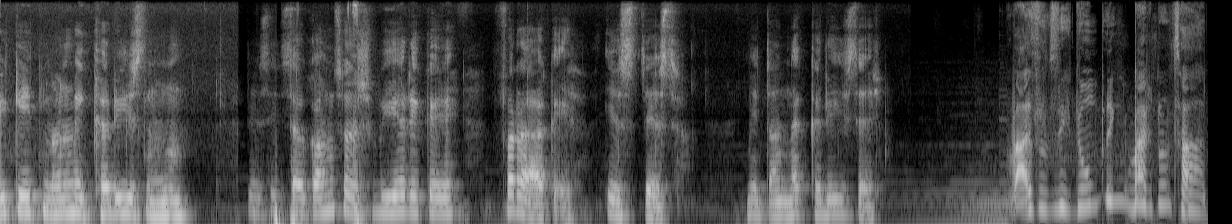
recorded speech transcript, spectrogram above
Wie geht man mit Krisen um? Das ist eine ganz schwierige Frage, ist es, mit einer Krise. Was uns nicht umbringt, macht uns hart.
